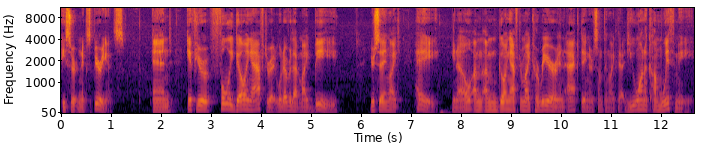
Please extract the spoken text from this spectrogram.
a certain experience. And if you're fully going after it, whatever that might be, you're saying like, "Hey, you know, I'm I'm going after my career in acting or something like that. Do you want to come with me?"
